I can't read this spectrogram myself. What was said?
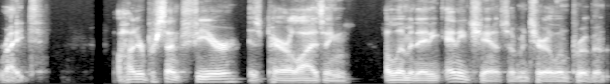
right. 100% fear is paralyzing, eliminating any chance of material improvement.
